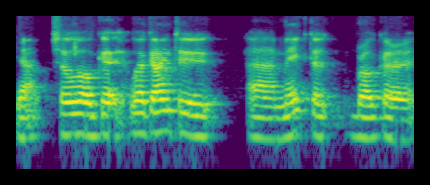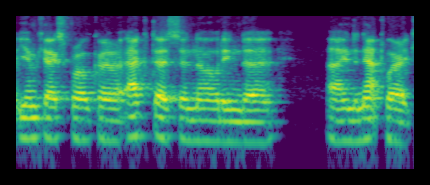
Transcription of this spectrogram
Yeah, so we're going to uh, make the broker EMQX broker act as a node in the uh, in the network,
